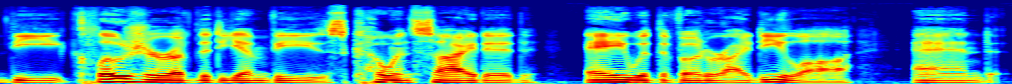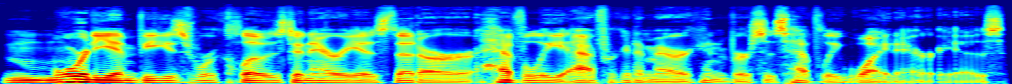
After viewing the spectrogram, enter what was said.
the closure of the DMVs coincided a, with the voter ID law, and more DMVs were closed in areas that are heavily African American versus heavily white areas.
